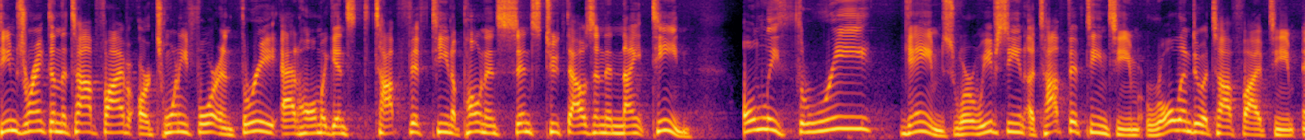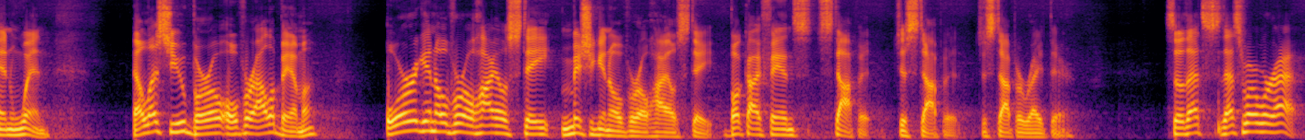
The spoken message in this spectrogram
Teams ranked in the top five are 24 and 3 at home against top 15 opponents since 2019. Only three games where we've seen a top 15 team roll into a top five team and win. LSU, Burrow over Alabama, Oregon over Ohio State, Michigan over Ohio State. Buckeye fans, stop it. Just stop it. Just stop it right there. So that's that's where we're at.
